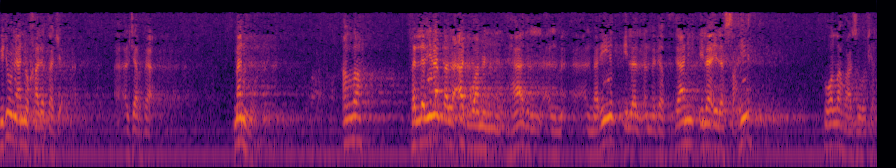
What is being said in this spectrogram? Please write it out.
بدون أن يخالط الجرفاء من هو؟ الله. فالذي نقل العدوى من هذا المريض إلى المريض الثاني إلى إلى الصحيح هو الله عز وجل.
